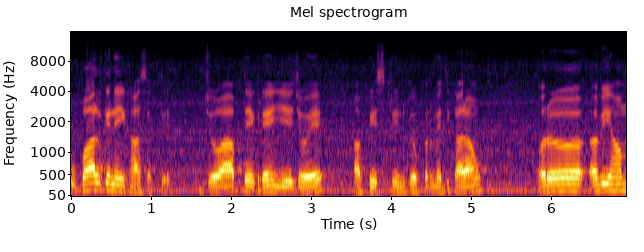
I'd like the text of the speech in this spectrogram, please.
उबाल के नहीं खा सकते। जो आप देख रहे हैं, ये जो है, आपकी स्क्रीन के ऊपर मैं दिखा रहा हूँ। और अभी हम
